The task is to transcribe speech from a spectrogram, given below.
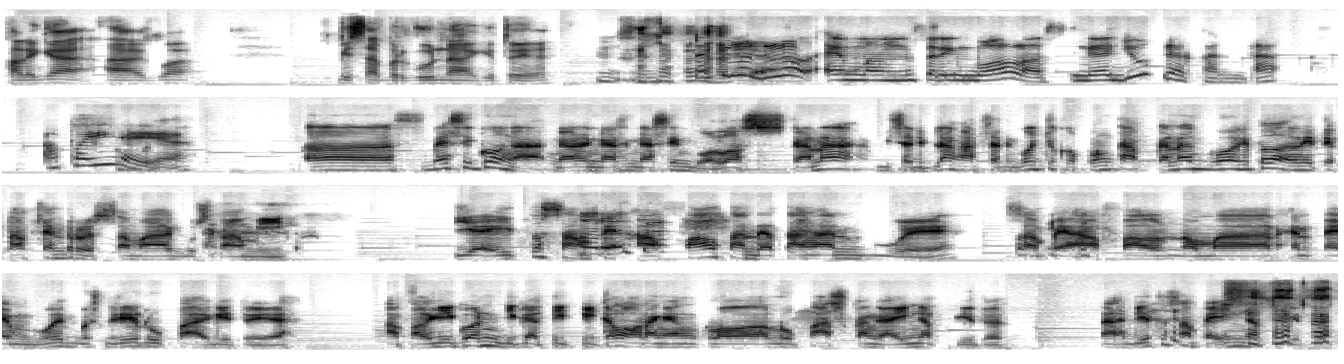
paling nggak ah, gue bisa berguna gitu ya. Tapi lu Iya. dulu emang sering bolos? Enggak juga kan, Tak? Apa iya ya? Eh sebenarnya sih gue nggak nggak nggak ngasihin bolos. Karena bisa dibilang absen gue cukup lengkap. Karena gue itu nitip absen terus sama Gustami. Dia itu sampai hafal tanda tangan gue sampai hafal nomor NPM gue gue sendiri lupa gitu ya. Apalagi gue juga tipikal orang yang kalau lupa suka nggak inget gitu. Nah dia tuh sampai inget gitu.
